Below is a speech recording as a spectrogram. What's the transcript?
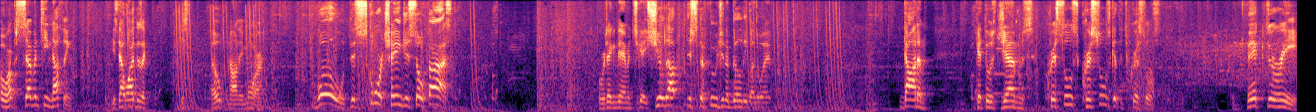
Oh, we're up 17 nothing. Is that why there's a... Is, oh, not anymore. Whoa, this score changes so fast. we're taking damage. Okay, shield up. This is the Fujin ability, by the way. Got him. Get those gems. Crystals? Crystals? Get the crystals. Victory!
